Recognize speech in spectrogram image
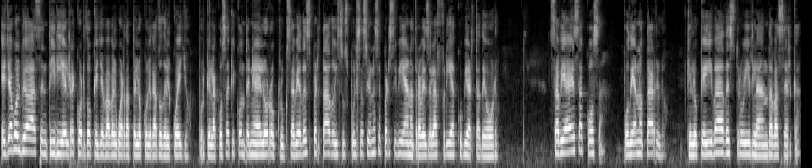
Ella volvió a asentir y él recordó que llevaba el guardapelo colgado del cuello, porque la cosa que contenía el horrocrux se había despertado y sus pulsaciones se percibían a través de la fría cubierta de oro. Sabía esa cosa, podía notarlo, que lo que iba a destruirla andaba cerca.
